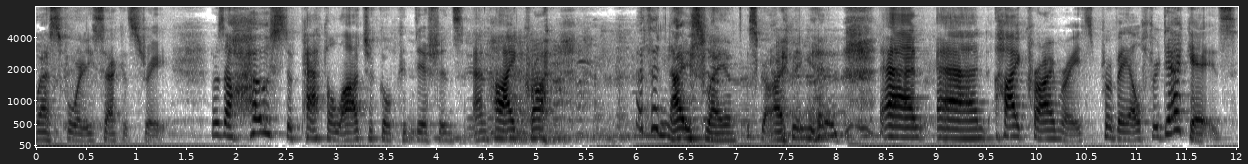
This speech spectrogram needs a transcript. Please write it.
West 42nd Street. There was a host of pathological conditions and high crime. That's a nice way of describing it. And, and high crime rates prevailed for decades.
